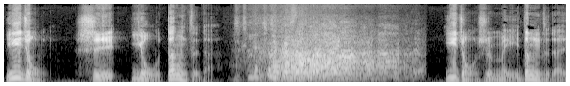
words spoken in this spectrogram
一种是有凳子的。一种是没凳子的，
